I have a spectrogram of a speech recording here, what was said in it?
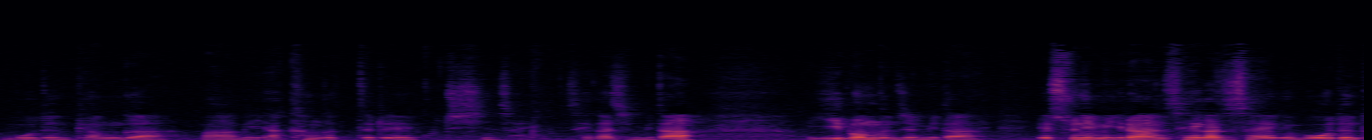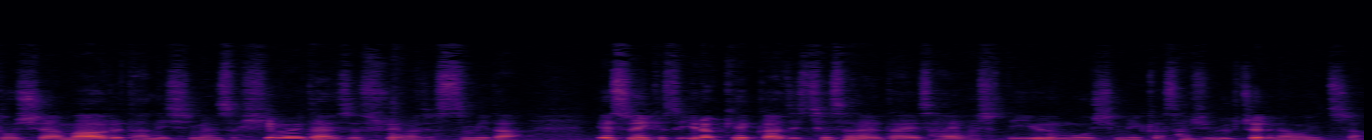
모든 병과 마음의 약한 것들을 고치시는 사역 세 가지입니다. 2번 문제입니다. 예수님이 이러한 세 가지 사역을 모든 도시와 마을을 다니시면서 힘을 다해서 수행하셨습니다. 예수님께서 이렇게까지 최선을 다해 사역하셨던 이유는 무엇입니까? 36절에 나와 있죠.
